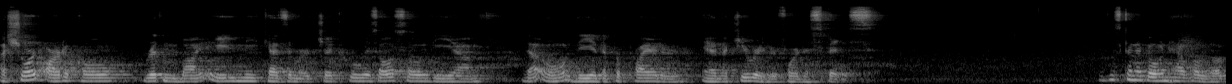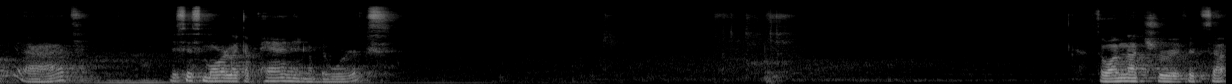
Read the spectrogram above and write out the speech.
a short article written by Amy Kazimirchik, who is also the um, the, the, the proprietor and the curator for the space. I'm just going to go and have a look at, this is more like a panning of the works. So I'm not sure if it's uh,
